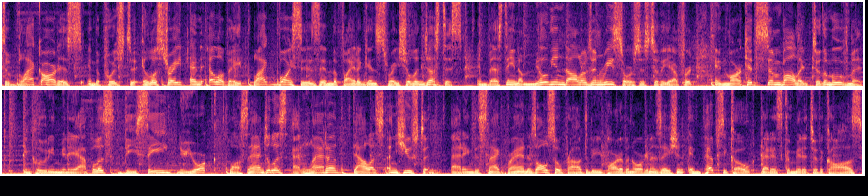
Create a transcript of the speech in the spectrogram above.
to black artists in the push to illustrate and elevate black voices in the fight against racial injustice, investing a million dollars in resources to the effort in markets symbolic to the movement, including Minneapolis, D.C., New York, Los Angeles, Atlanta, Dallas, and Houston. Adding the snack brand is also proud to be part of an organization in Pepsi PepsiCo that is committed to the cause,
